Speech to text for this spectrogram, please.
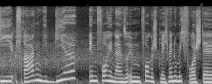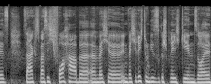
die Fragen, die dir im Vorhinein, so im Vorgespräch, wenn du mich vorstellst, sagst, was ich vorhabe, äh, welche, in welche Richtung dieses Gespräch gehen soll,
